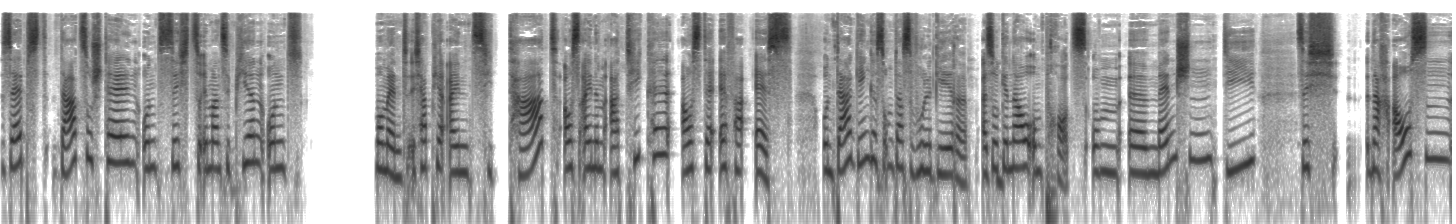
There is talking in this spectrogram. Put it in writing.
selbst darzustellen und sich zu emanzipieren und Moment, ich habe hier ein Zitat aus einem Artikel aus der FAS und da ging es um das Vulgäre, also mhm. genau um Protz, um äh, Menschen, die sich nach außen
